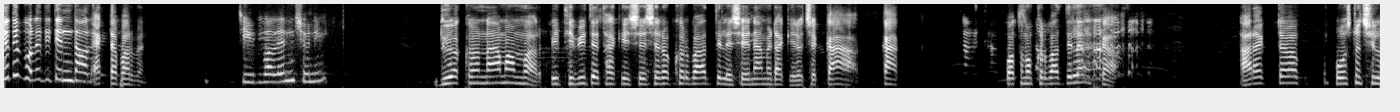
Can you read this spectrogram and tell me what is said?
যদি বলে দিতেন তাহলে। একটা পারবেন। জি বলেন শুনি। দুই অক্ষর নাম আমার পৃথিবীতে থাকি শেষের অক্ষর বাদ দিলে সেই নামে ডাকি হচ্ছে কাক কাক। প্রথম অক্ষর বাদ দিলে কা। আর একটা প্রশ্ন ছিল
